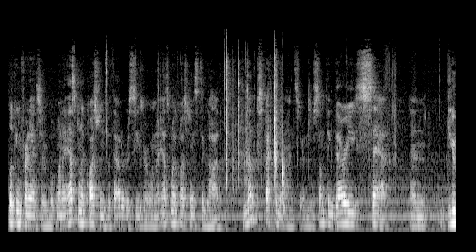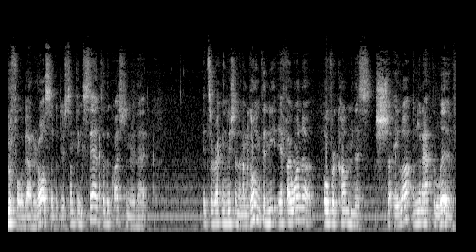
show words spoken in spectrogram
looking for an answer. But when I ask my questions without a receiver, when I ask my questions to God, I'm not expecting an answer. And there's something very sad and beautiful about it also, but there's something sad to the questioner that it's a recognition that I'm going to need, if I want to overcome this sha'ela, I'm going to have to live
